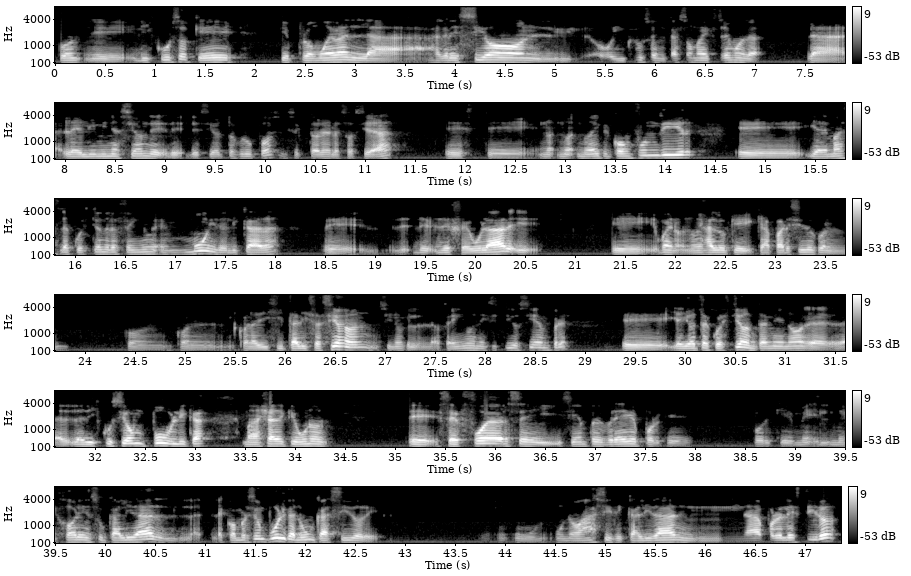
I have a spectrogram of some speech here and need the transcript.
con discursos que, que, promuevan la agresión o incluso en el caso más extremo la, la, eliminación de, ciertos grupos y sectores de la sociedad. Este, no, no, hay que confundir eh, y además la cuestión de la fake news es muy delicada de, regular. y bueno, no es algo que, ha aparecido con, con, con, la digitalización, sino que la fake news ha existido siempre. Eh, y hay otra cuestión también, ¿no? la, discusión pública, más allá de que uno eh, se esfuerce y siempre bregue porque, porque mejore en su calidad. La, conversión pública nunca ha sido de un, oasis de calidad ni nada por el estilo,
